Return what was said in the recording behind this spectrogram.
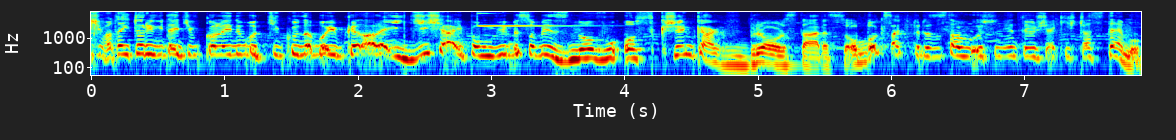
siema, Tajtory, witajcie w kolejnym odcinku na moim kanale i dzisiaj pomówimy sobie znowu o skrzynkach w Brawl Stars, o boksach, które zostały usunięte już jakiś czas temu.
